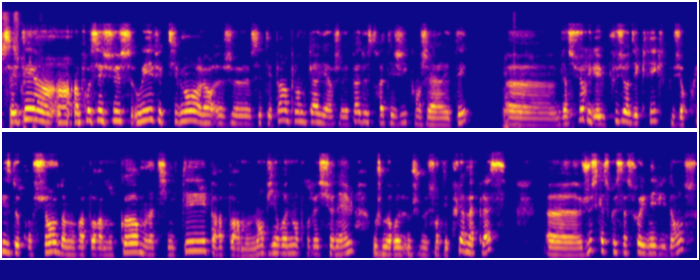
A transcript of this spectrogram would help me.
Ça a été un, fais. un- un processus, oui, effectivement. Alors, je, c'était pas un plan de carrière. J'avais pas de stratégie quand j'ai arrêté. Euh, bien sûr, il y a eu plusieurs déclics, plusieurs prises de conscience dans mon rapport à mon corps, mon intimité, par rapport à mon environnement professionnel, où je me, re- je me sentais plus à ma place, euh, jusqu'à ce que ça soit une évidence,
